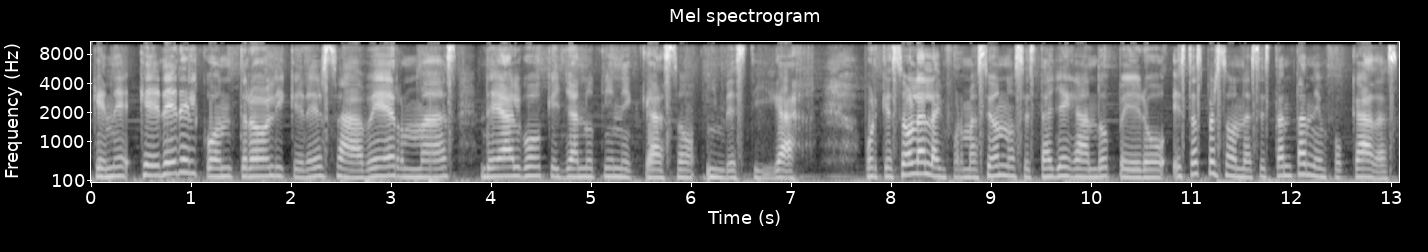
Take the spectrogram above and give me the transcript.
que querer el control y querer saber más de algo que ya no tiene caso investigar porque sola la información nos está llegando, pero estas personas están tan enfocadas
